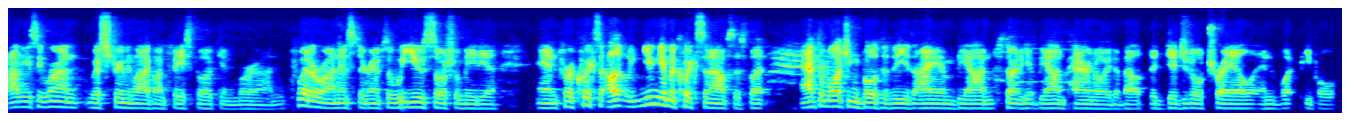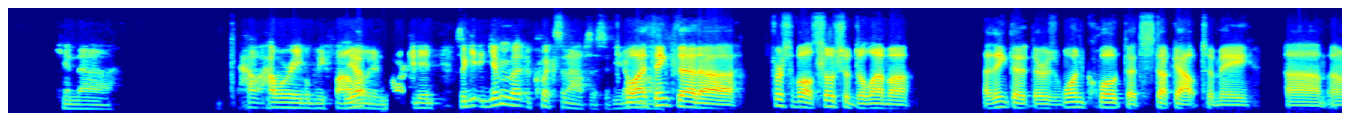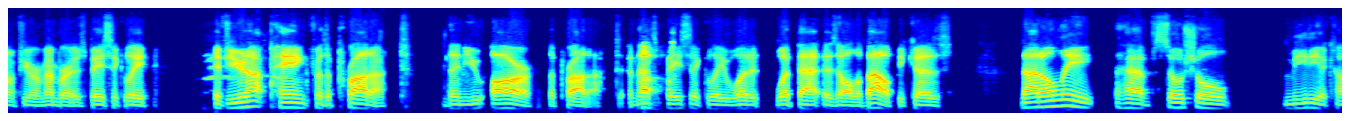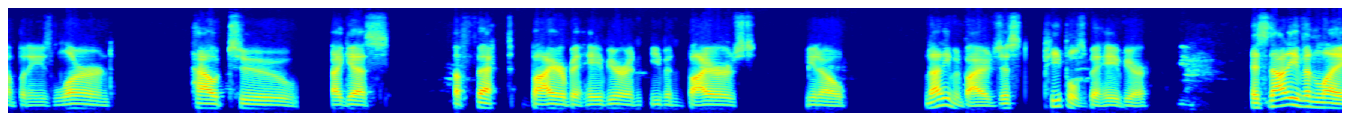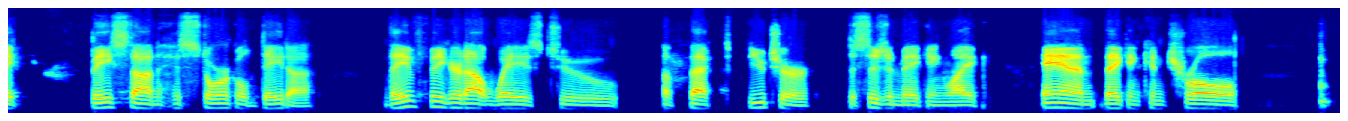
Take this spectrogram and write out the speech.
obviously we're on we're streaming live on Facebook and we're on Twitter, we're on Instagram, so we use social media. And for a quick, I'll, you can give them a quick synopsis, but after watching both of these, I am beyond starting to get beyond paranoid about the digital trail and what people can, uh, how how we're able to be followed and marketed. So gi- give them a, a quick synopsis if you don't. Well, I think that uh, first of all, social dilemma. I think that there's one quote that stuck out to me. Um, I don't know if you remember. It was basically, if you're not paying for the product, then you are the product, and that's Oh. basically what it what that is all about. Because not only have social media companies learned how to, I guess, affect buyer behavior and even buyers, you know, not even buyers, just people's behavior. Yeah. It's not even like based on historical data. They've figured out ways to affect future decision making, like, and they can control,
